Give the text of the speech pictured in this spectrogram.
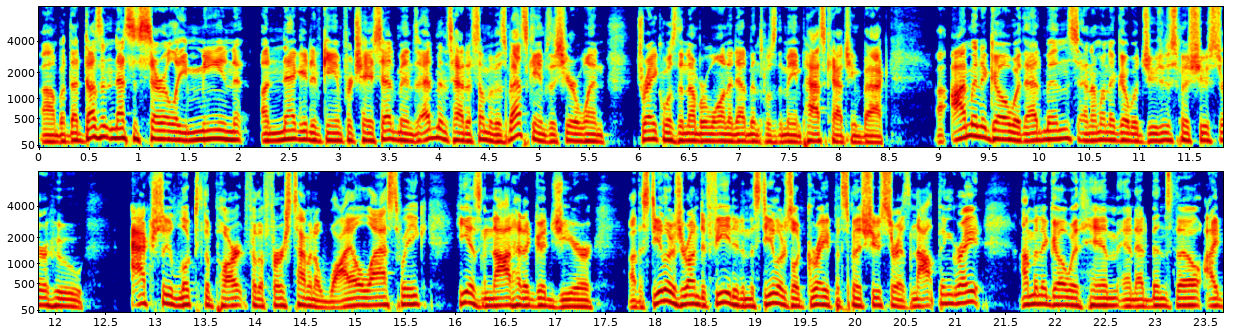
Uh, but that doesn't necessarily mean a negative game for Chase Edmonds. Edmonds had some of his best games this year when Drake was the number one and Edmonds was the main pass catching back. Uh, I'm going to go with Edmonds and I'm going to go with Juju Smith Schuster, who actually looked the part for the first time in a while last week. He has not had a good year. Uh, the Steelers are undefeated and the Steelers look great, but Smith Schuster has not been great. I'm going to go with him and Edmonds, though. I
